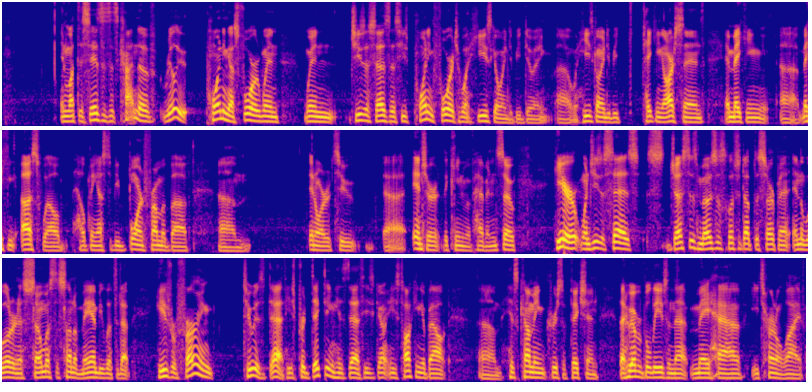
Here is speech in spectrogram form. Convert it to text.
And what this is is it's kind of really pointing us forward when when Jesus says this, he's pointing forward to what he's going to be doing, uh, when he's going to be t- taking our sins and making, uh, making us well, helping us to be born from above um, in order to uh, enter the kingdom of heaven. And so here, when Jesus says, just as Moses lifted up the serpent in the wilderness, so must the Son of Man be lifted up, he's referring to his death. He's predicting his death. He's, he's talking about um, his coming crucifixion, that whoever believes in that may have eternal life.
